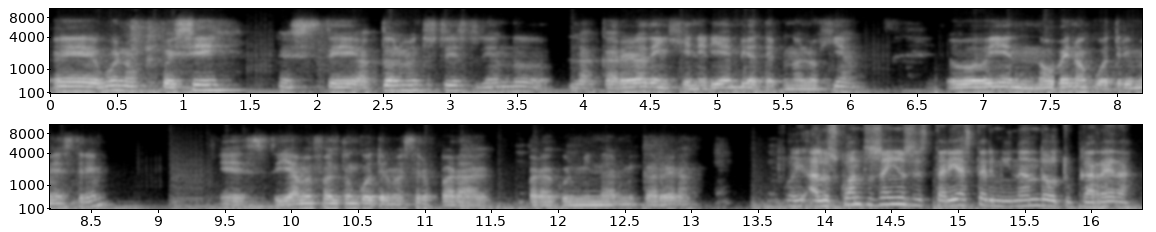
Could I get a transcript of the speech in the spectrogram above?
Eh, bueno, pues sí, este, actualmente estoy estudiando la carrera de Ingeniería en Biotecnología. Voy en noveno cuatrimestre. Este, ya me falta un cuatrimestre para, para culminar mi carrera. ¿A los cuántos años estarías terminando tu carrera?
